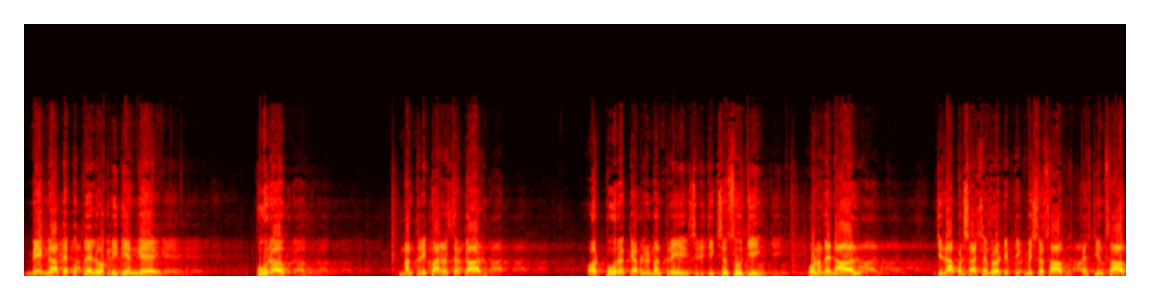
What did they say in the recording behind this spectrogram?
ਮੇਘਨਾਥ ਦੇ ਪੁੱਤਰੇ ਨੂੰ ਅਗਨੀ ਦੇਣਗੇ ਪੂਰਬ ਮੰਤਰੀ ਭਾਰਤ ਸਰਕਾਰ ਔਰ ਪੂਰਬ ਕੈਬਨਿਟ ਮੰਤਰੀ ਸ਼੍ਰੀ ਤੀਕਸ਼ਣ ਸੂਦ ਜੀ। ਉਹਨਾਂ ਦੇ ਨਾਲ ਜ਼ਿਲ੍ਹਾ ਪ੍ਰਸ਼ਾਸਨ ਵੱਲੋਂ ਡਿਪਟੀ ਕਮਿਸ਼ਨਰ ਸਾਹਿਬ ਐਸਡੀਐਮ ਸਾਹਿਬ,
